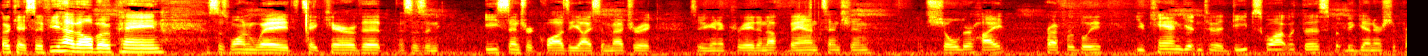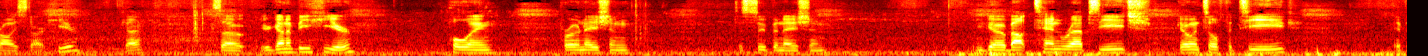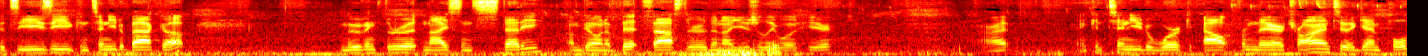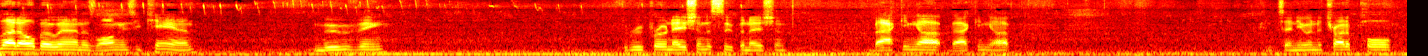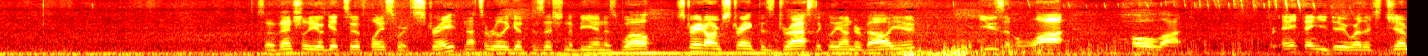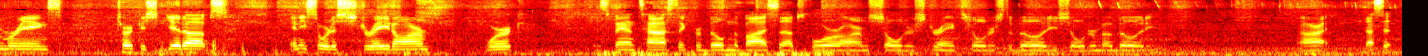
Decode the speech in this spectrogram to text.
Okay, so if you have elbow pain, this is one way to take care of it. This is an eccentric quasi-isometric. So you're gonna create enough band tension at shoulder height, preferably. You can get into a deep squat with this, but beginners should probably start here, okay? So you're gonna be here, pulling pronation to supination. You go about 10 reps each, go until fatigue. If it's easy, you continue to back up, moving through it nice and steady. I'm going a bit faster than I usually would here. All right, and continue to work out from there, trying to, again, pull that elbow in as long as you can, moving through pronation to supination, backing up, backing up, continuing to try to pull. So eventually you'll get to a place where it's straight, and that's a really good position to be in as well. Straight arm strength is drastically undervalued. Use it a lot, a whole lot. For anything you do, whether it's gym rings, Turkish get-ups, any sort of straight arm work is fantastic for building the biceps, forearms, shoulder strength, shoulder stability, shoulder mobility. All right, that's it.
